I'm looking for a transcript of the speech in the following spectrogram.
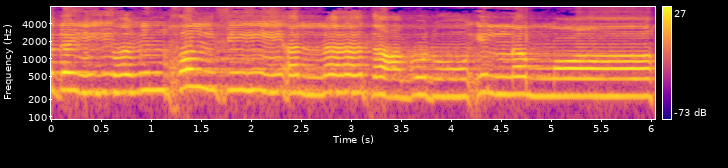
يديه ومن خلفه ألا تعبدوا إلا الله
